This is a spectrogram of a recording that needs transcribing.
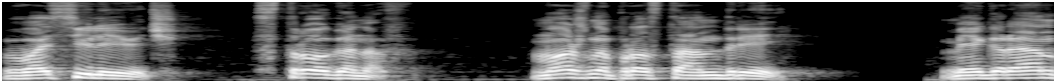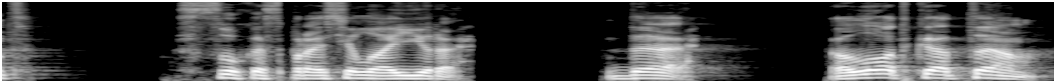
Васильевич, Строганов. Можно просто Андрей. Мигрант? Сухо спросила Аира. Да. Лодка там.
